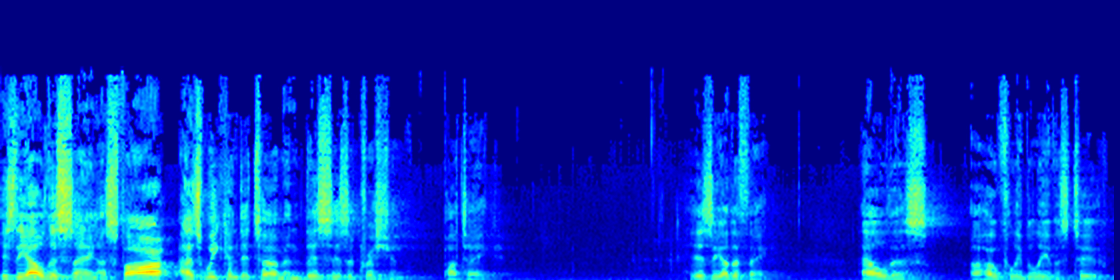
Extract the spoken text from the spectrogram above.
is the elders saying, as far as we can determine, this is a Christian, partake. Here's the other thing elders are hopefully believers too.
